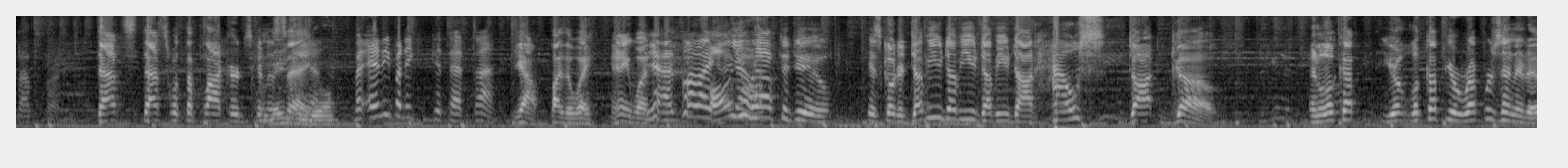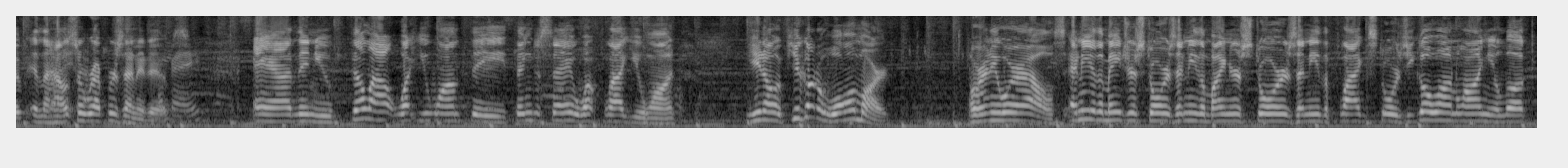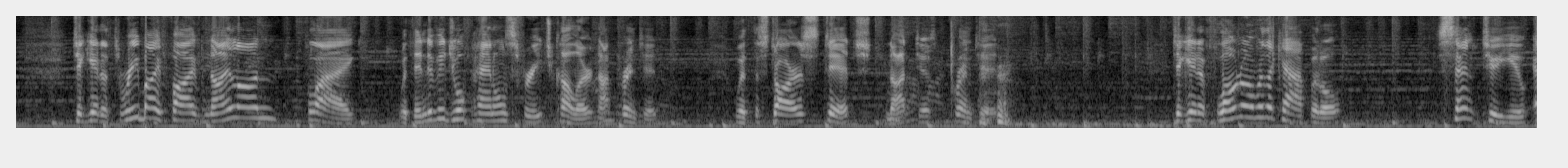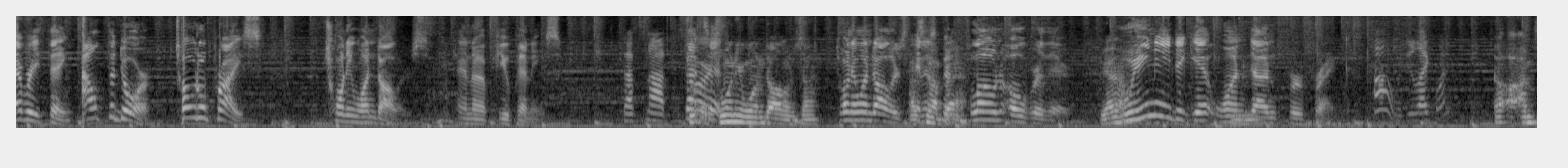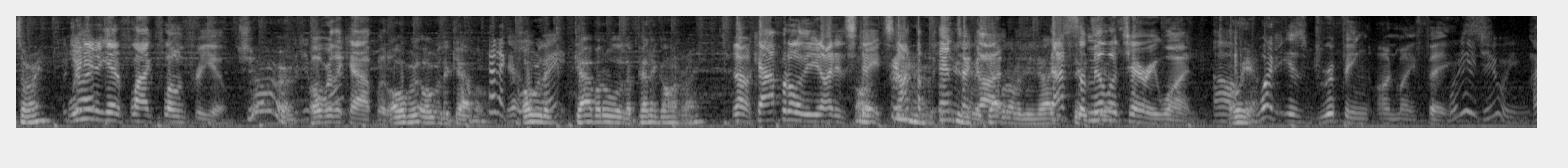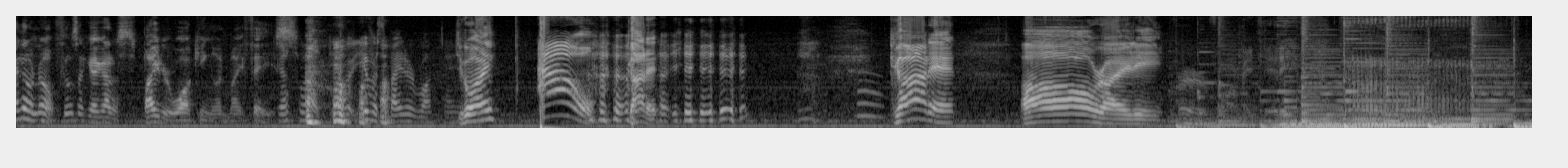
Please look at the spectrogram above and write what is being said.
That's funny. That's that's what the placard's going to Amazing, say. Will. But anybody can get that done. Yeah, by the way, anyone. Yeah, it's not like All I you know. have to do is go to www.house.gov and look up your look up your representative in the House of Representatives. Okay. and then you fill out what you want the thing to say, what flag you want. You know, if you go to Walmart or anywhere else, any of the major stores, any of the minor stores, any of the flag stores, you go online, you look to get a 3x5 nylon flag with individual panels for each color, not printed, with the stars stitched, not just printed. to get it flown over the Capitol, sent to you, everything out the door. Total price $21 and a few pennies. That's not. That's it. Twenty-one dollars, huh? $21 and That's it's not been bad. flown over there. Yeah. Mm-hmm. We need to get one done for Frank. Oh, would you like one? Uh, I'm sorry. Would We you need like- to get a flag flown for you Sure. would you over the one? Capitol. Over over the Capitol. Kinda Yeah. cool, Over the right? Capitol of the Pentagon, right? No, capital of the United oh. States, not the excuse me, the Pentagon. The United That's the States, yes. military one. Oh, Oh yeah. What is dripping on my face? What are you doing? I don't know. It feels like I got a spider walking on my face. Guess what? You have a, you have a spider walking. on Do I? Ow! got it. it. Got it. Alrighty.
